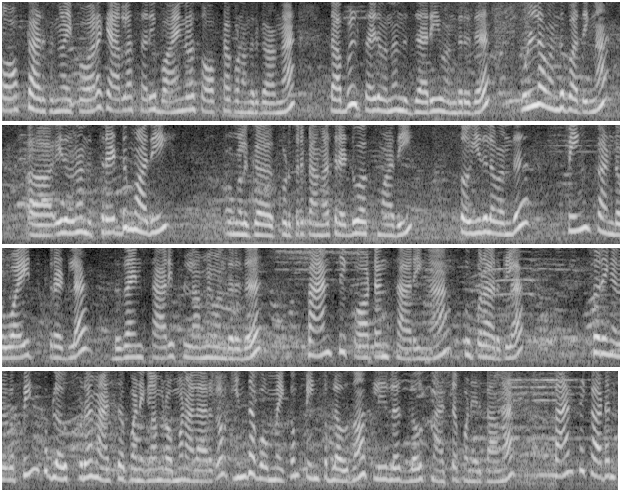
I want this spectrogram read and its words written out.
சாஃப்டாக இருக்குங்க. இப்போ வர கேரளா saree பயங்கர சாஃப்டாக கொண்டு வந்திருக்காங்க. டபுள் சைடு வந்து அந்த ஜரி வந்துடுது உள்ளே வந்து பார்த்திங்கன்னா இது வந்து அந்த த்ரெட் மாதிரி உங்களுக்கு கொடுத்துருக்காங்க. த்ரெட் ஒர்க் மாதிரி. ஸோ இதில் வந்து பிங்க் அண்ட் ஒயிட் த்ரெட்டில் டிசைன் சாரீ ஃபுல்லாமே வந்துடுது ஃபேன்சி காட்டன் சாரீங்க சூப்பராக இருக்குல்ல. ஸோ நீங்கள் இதுக்கு பிங்க் ப்ளவுஸ் கூட மேட்சப் பண்ணிக்கலாம். ரொம்ப நல்லாயிருக்கும். இந்த பொம்மைக்கும் பிங்க் ப்ளவுஸ் தான் ஸ்லீவ்லெஸ் ப்ளவுஸ் மேட்சப் பண்ணியிருக்காங்க. ஃபேன்சி காட்டன்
